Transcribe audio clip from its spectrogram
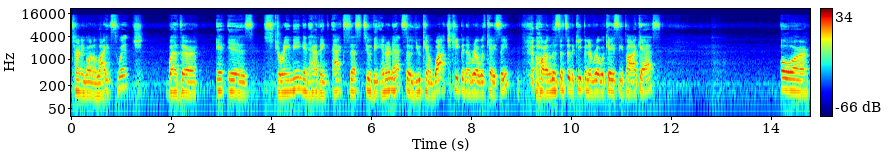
turning on a light switch, whether it is streaming and having access to the internet so you can watch Keeping It Real with KC or listen to the Keeping It Real with KC podcast or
